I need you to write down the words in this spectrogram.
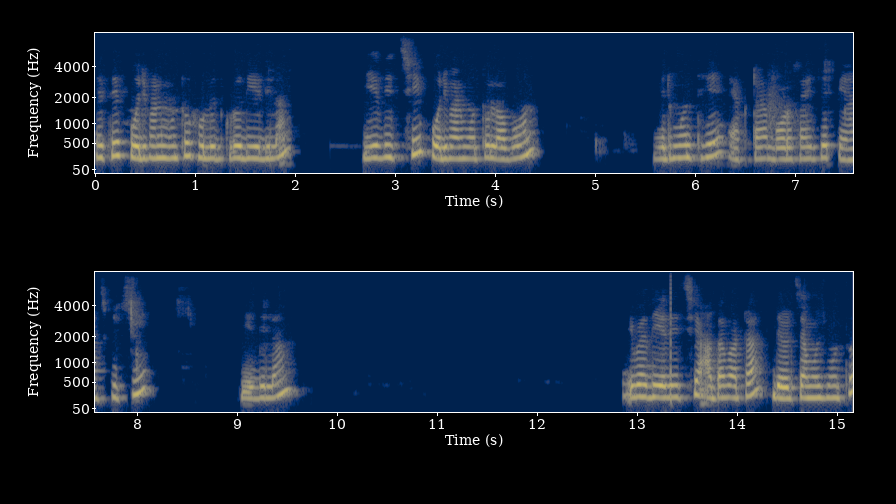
এতে পরিমাণ মতো হলুদ গুঁড়ো দিয়ে দিলাম। দিয়ে দিচ্ছি পরিমাণ মতো লবণ। এর মধ্যে একটা বড় সাইজের পেঁয়াজ কুচি দিয়ে দিলাম। এবার দিয়ে দিচ্ছি আদা বাটা, দেড় চামচ মতো।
